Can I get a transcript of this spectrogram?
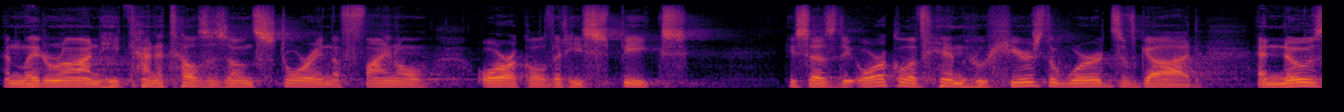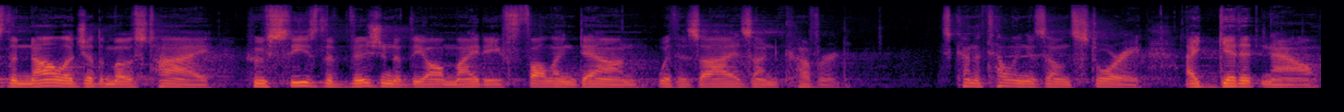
And later on, he kind of tells his own story in the final oracle that he speaks. He says, The oracle of him who hears the words of God and knows the knowledge of the Most High who sees the vision of the Almighty falling down with his eyes uncovered. He's kind of telling his own story. I get it now.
